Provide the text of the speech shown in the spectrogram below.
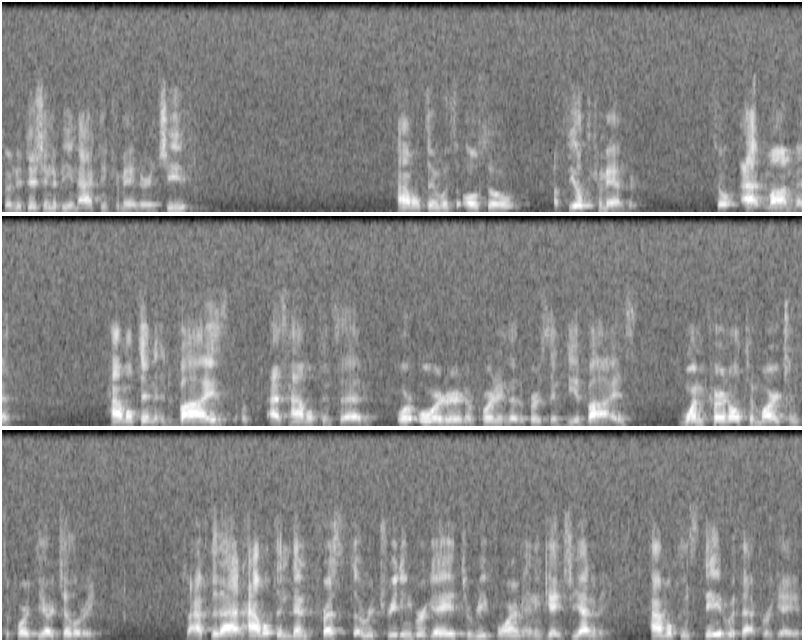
So in addition to being acting commander-in-chief, Hamilton was also a field commander. So at Monmouth, Hamilton advised, as Hamilton said, or ordered, according to the person he advised, one colonel to march and support the artillery. So after that, Hamilton then pressed a retreating brigade to reform and engage the enemy. Hamilton stayed with that brigade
